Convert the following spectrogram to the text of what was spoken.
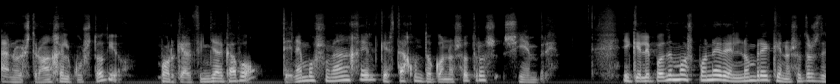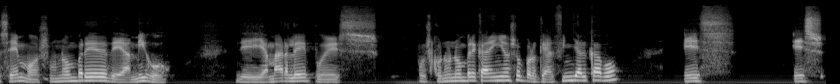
a nuestro ángel custodio, porque al fin y al cabo tenemos un ángel que está junto con nosotros siempre y que le podemos poner el nombre que nosotros deseemos, un nombre de amigo, de llamarle pues pues con un nombre cariñoso porque al fin y al cabo es es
